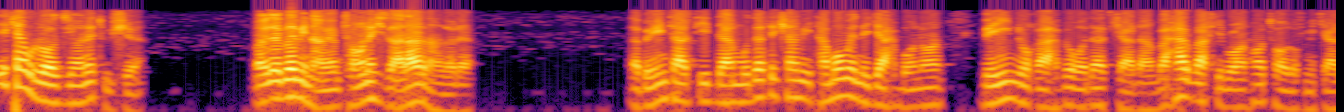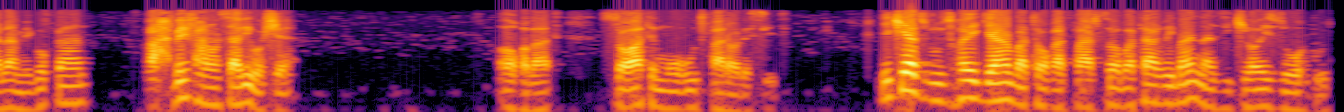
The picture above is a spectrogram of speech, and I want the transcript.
یکم رازیانه توشه. باید ببینم امتحانش ضرر نداره؟ و به این ترتیب در مدت کمی تمام نگهبانان به این نوع قهوه عادت کردند و هر وقتی با آنها تعارف می‌کردم می‌گفتند قهوه فرانسوی باشه. عاقبت ساعت موعود فرا رسید. یکی از روزهای گرم و طاقت فرسا و تقریبا نزدیکی های ظهر بود.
